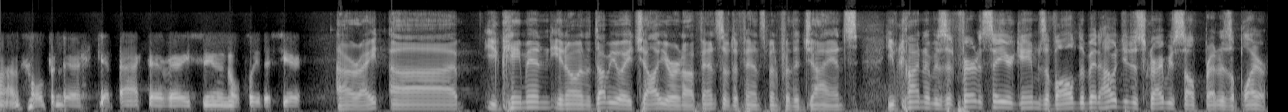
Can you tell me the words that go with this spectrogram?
I'm hoping to get back there very soon, hopefully this year. All right. Uh, you came in, you know, in the WHL, you're an offensive defenseman for the Giants. You've kind of, is it fair to say your game's evolved a bit? How would you describe yourself, Brett, as a player?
